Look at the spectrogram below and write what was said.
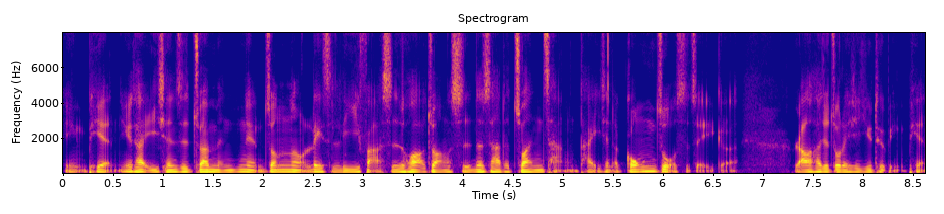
影片，因为她以前是专门那种那种类似理发师、化妆师，那是她的专长，她以前的工作是这个，然后她就做了一些 YouTube 影片。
